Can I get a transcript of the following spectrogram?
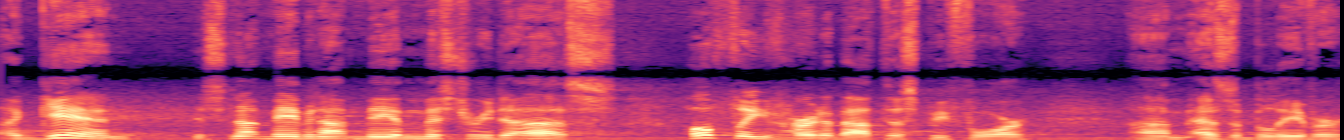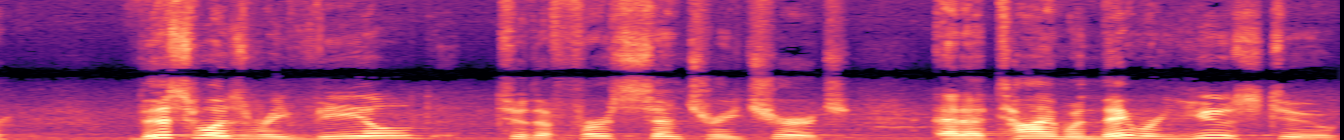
again, it's not maybe not be a mystery to us. Hopefully, you've heard about this before um, as a believer. This was revealed to the first century church at a time when they were used to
